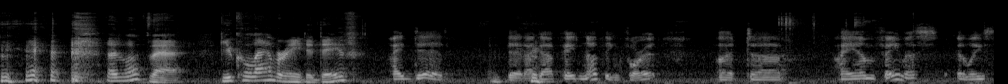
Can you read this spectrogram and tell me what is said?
I love that. You collaborated, Dave. I did. I did. I got paid nothing for it, but uh, I am famous, at least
